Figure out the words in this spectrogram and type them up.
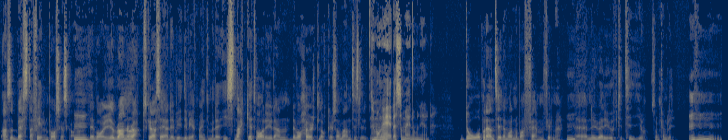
alltså bästa film på Oscarsgalan. Mm. Det var ju runner-up skulle jag säga, det, det vet man inte. Men i snacket var det ju den, det var Hurt Locker som vann till slut. hur många Men är det som är nominerade? Då på den tiden var det nog bara fem filmer. Mm. Eh, nu är det ju upp till tio som kan bli. Mhm.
